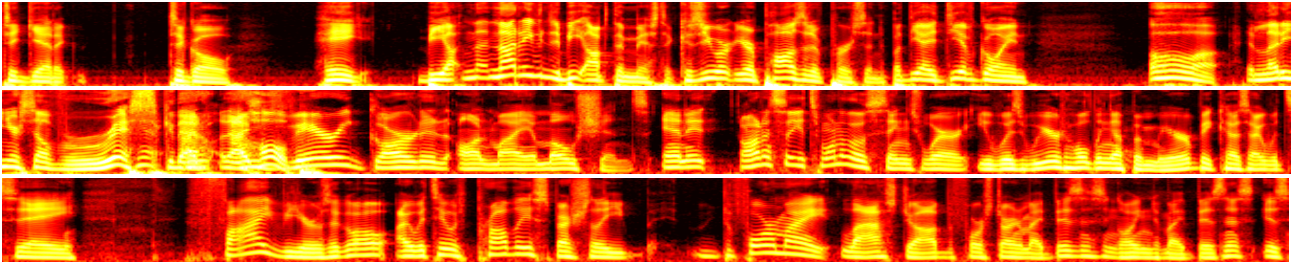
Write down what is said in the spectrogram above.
to get it to go hey be not even to be optimistic because you're you're a positive person but the idea of going oh and letting yourself risk that, I'm, that I'm hope very guarded on my emotions, and it honestly, it's one of those things where it was weird holding up a mirror because I would say five years ago, I would say it was probably especially before my last job, before starting my business and going to my business, is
